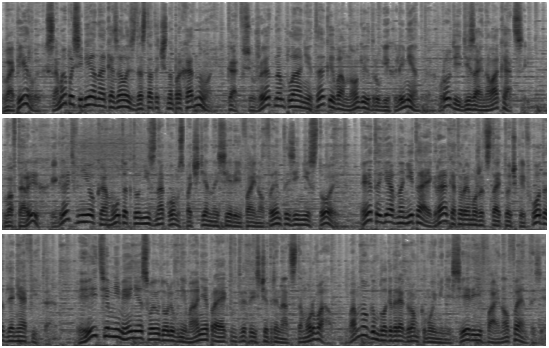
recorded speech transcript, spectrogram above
Во-первых, сама по себе она оказалась достаточно проходной, как в сюжетном плане, так и во многих других элементах, вроде дизайна локаций. Во-вторых, играть в нее кому-то, кто не знаком с почтенной серией Final Fantasy, не стоит. Это явно не та игра, которая может стать точкой входа для неофита. И, тем не менее, свою долю внимания проект в 2013 урвал, во многом благодаря громкому имени серии Final Fantasy.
